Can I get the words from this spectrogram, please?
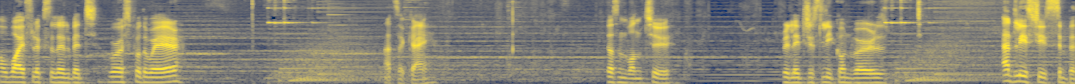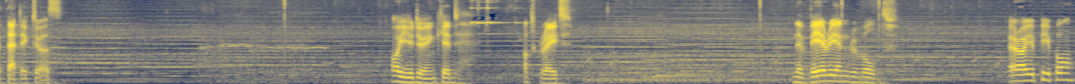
Our wife looks a little bit worse for the wear. That's okay. Doesn't want to religiously convert. At least she's sympathetic to us. How are you doing, kid? Not great. Nevarian Revolt. Where are you people?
